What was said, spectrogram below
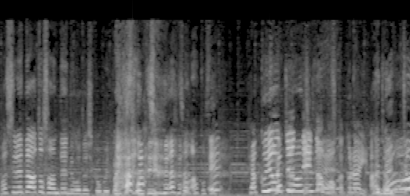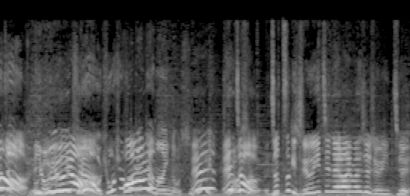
忘れた。あと3点ってことしか覚えてない。そうあとえ？140点が合格ラインあめっちゃ余裕やんじゃないのすごいえじゃあじゃあ次11狙いましょう11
